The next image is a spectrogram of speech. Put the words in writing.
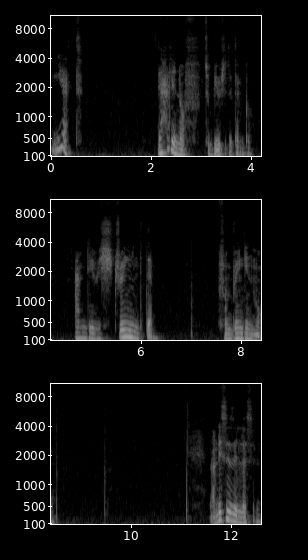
Yet, they had enough to build the temple and they restrained them from bringing more. Now, this is a lesson.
